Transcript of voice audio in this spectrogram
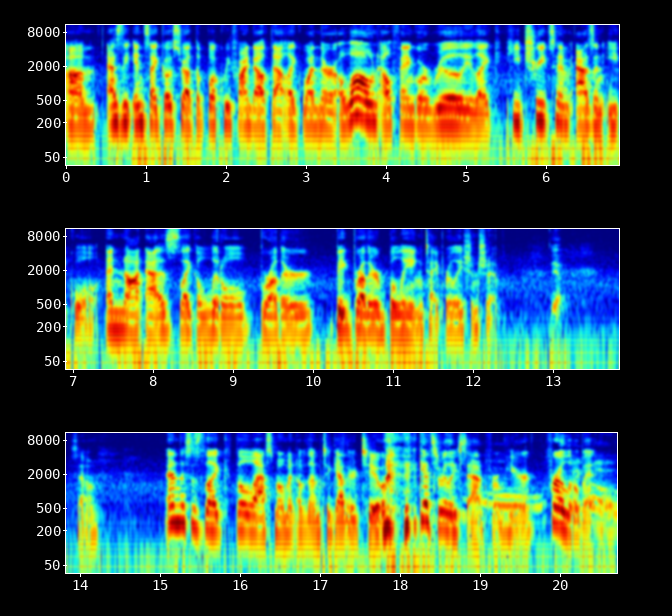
um, as the insight goes throughout the book, we find out that like when they're alone, Elfangor really like he treats him as an equal and not as like a little brother, big brother bullying type relationship. Yeah. So, and this is like the last moment of them together too. it gets really sad from here for a little bit. Oh.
